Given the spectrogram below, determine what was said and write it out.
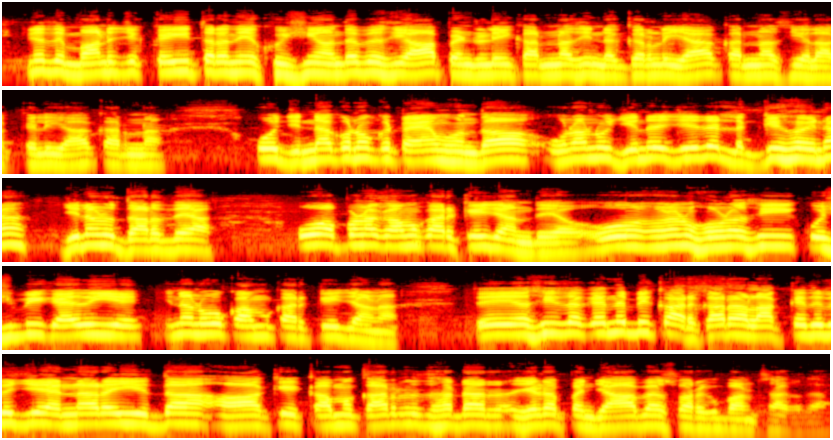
ਇਹਨਾਂ ਦੇ ਮਨ 'ਚ ਕਈ ਤਰ੍ਹਾਂ ਦੀਆਂ ਖੁਸ਼ੀਆਂ ਹੁੰਦਾ ਵੀ ਅਸੀਂ ਆਹ ਪਿੰਡ ਲਈ ਕਰਨਾ ਸੀ, ਨਗਰ ਲਈ ਆਹ ਕਰਨਾ ਸੀ, ਇਲਾਕੇ ਲਈ ਆਹ ਕਰਨਾ। ਉਹ ਜਿੰਨਾ ਕੋਲੋਂ ਕੋ ਟਾਈਮ ਹੁੰਦਾ, ਉਹਨਾਂ ਨੂੰ ਜਿਹਨੇ ਜਿਹੜੇ ਲੱਗੇ ਹੋਏ ਨਾ ਜਿਨ੍ਹਾਂ ਨੂੰ ਦਰਦ ਆ ਉਹ ਆਪਣਾ ਕੰਮ ਕਰਕੇ ਹੀ ਜਾਂਦੇ ਆ। ਉਹ ਉਹਨਾਂ ਨੂੰ ਹੁਣ ਅਸੀਂ ਕੁਝ ਵੀ ਕਹਿ ਦਈਏ, ਇਹਨਾਂ ਨੂੰ ਉਹ ਕੰਮ ਕਰਕੇ ਹੀ ਜਾਣਾ। ਅਤੇ ਅਸੀਂ ਤਾਂ ਕਹਿੰਦੇ ਵੀ ਘਰ ਘਰ ਇਲਾਕੇ ਦੇ ਵਿੱਚ ਜੇ ਐਨ ਆਰ ਆਈ ਇੱਦਾਂ ਆ ਕੇ ਕੰਮ ਕਰਨ, ਸਾਡਾ ਜਿਹੜਾ ਪੰਜਾਬ ਹੈ, ਸਵਰਗ ਬਣ ਸਕਦਾ।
